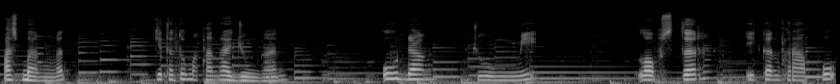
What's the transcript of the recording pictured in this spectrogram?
Pas banget kita tuh makan rajungan, udang, cumi, lobster, ikan kerapu,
